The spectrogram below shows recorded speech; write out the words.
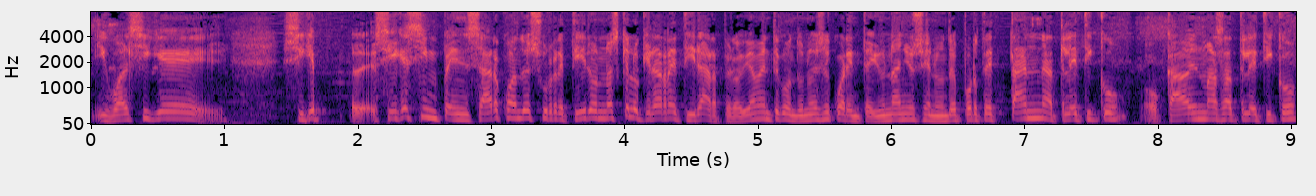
igual sigue, sigue, eh, sigue sin pensar cuándo es su retiro. No es que lo quiera retirar, pero obviamente cuando uno dice 41 años en un deporte tan atlético o cada vez más atlético,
